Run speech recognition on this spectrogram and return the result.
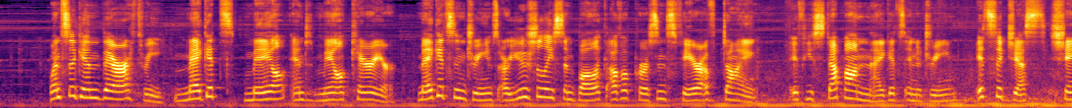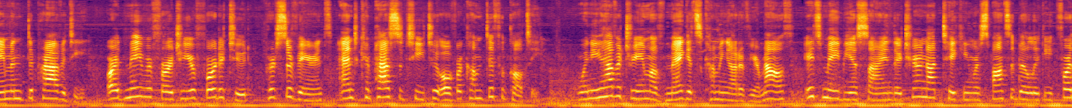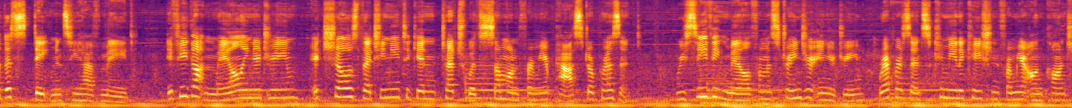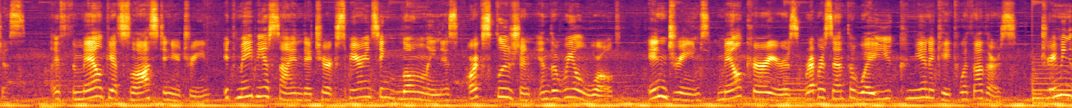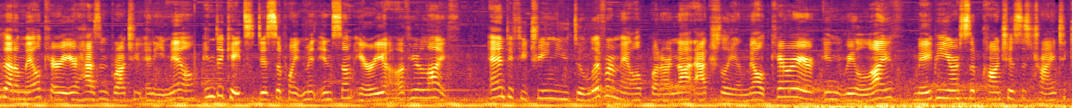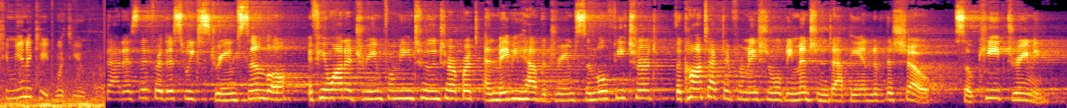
Once again, there are three maggots, mail, and mail carrier. Maggots in dreams are usually symbolic of a person's fear of dying. If you step on maggots in a dream, it suggests shame and depravity, or it may refer to your fortitude, perseverance, and capacity to overcome difficulty. When you have a dream of maggots coming out of your mouth, it may be a sign that you're not taking responsibility for the statements you have made. If you got mail in your dream, it shows that you need to get in touch with someone from your past or present. Receiving mail from a stranger in your dream represents communication from your unconscious. If the mail gets lost in your dream, it may be a sign that you're experiencing loneliness or exclusion in the real world. In dreams, mail couriers represent the way you communicate with others. Dreaming that a mail carrier hasn't brought you any mail indicates disappointment in some area of your life. And if you dream you deliver mail but are not actually a mail carrier in real life, maybe your subconscious is trying to communicate with you. That is it for this week's dream symbol. If you want a dream for me to interpret and maybe have a dream symbol featured, the contact information will be mentioned at the end of the show. So keep dreaming.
